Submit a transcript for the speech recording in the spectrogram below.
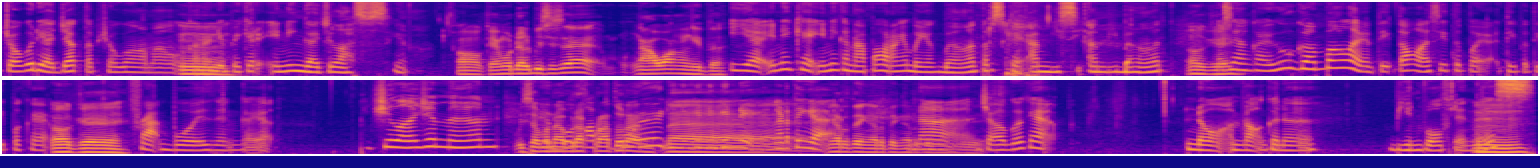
cowok gue diajak tapi cowok gue nggak mau karena Hmm. dia pikir ini nggak jelas gitu. Oh, kayak model bisnisnya ngawang gitu. Iya, ini kayak ini kenapa orangnya banyak banget terus kayak ambisi ambi banget. Oke. Terus yang kayak gue gampang lah ya, tau gak sih tipe tipe-tipe kayak Oke. frat boys yang kayak chill aja man Bisa Ya, menabrak peraturan. gue gini, gini, gini. Nah, ngerti nggak ngerti, ngerti, ngerti, nah ngerti. cowok gue kayak no I'm not gonna be involved in this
